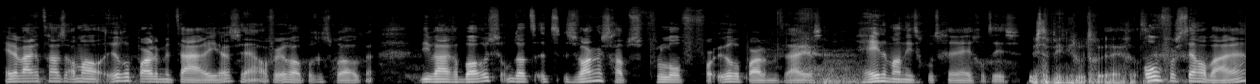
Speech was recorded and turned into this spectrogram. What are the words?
Hey, er waren trouwens allemaal Europarlementariërs, hè, over Europa gesproken. Die waren boos omdat het zwangerschapsverlof voor Europarlementariërs helemaal niet goed geregeld is. Dus dat je niet goed geregeld. Onvoorstelbaar, hè?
